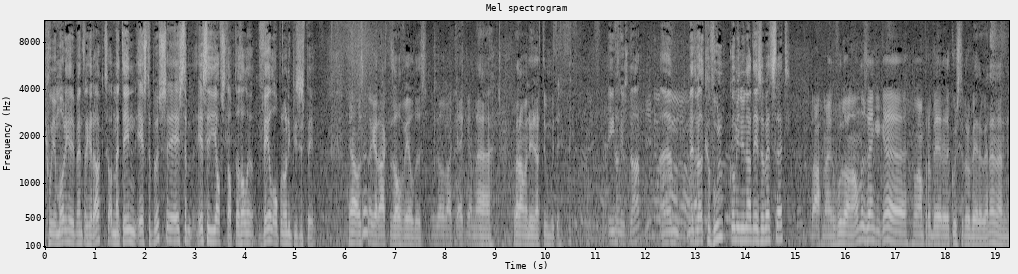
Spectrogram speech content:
Goedemorgen, je bent er geraakt. Al meteen eerste bus, eerste, eerste die afstapt. Dat is al veel op een Olympische Spelen. Ja, we zijn er geraakt, dat is al veel dus. We zullen wel kijken uh, waar we nu naartoe moeten. Ingang is daar. Um, met welk gevoel kom je nu naar deze wedstrijd? Ja, mijn gevoel dan anders denk ik. Hè. We gaan proberen de koers te proberen winnen. En,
